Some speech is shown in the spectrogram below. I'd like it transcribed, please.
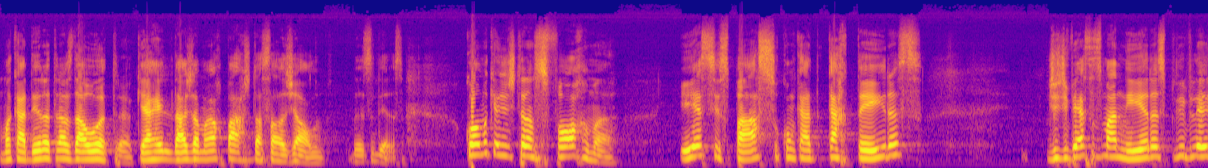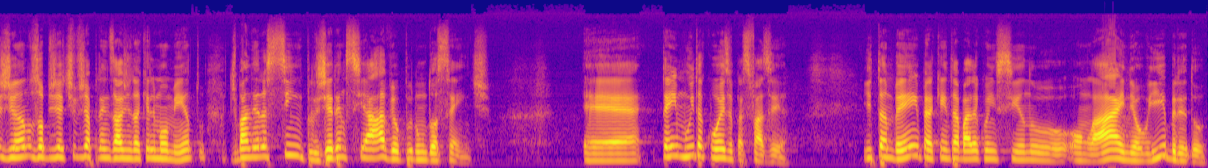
uma cadeira atrás da outra, que é a realidade da maior parte das salas de aula brasileiras, como que a gente transforma esse espaço com carteiras de diversas maneiras, privilegiando os objetivos de aprendizagem daquele momento, de maneira simples, gerenciável por um docente? É, tem muita coisa para se fazer. E também, para quem trabalha com ensino online ou híbrido,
